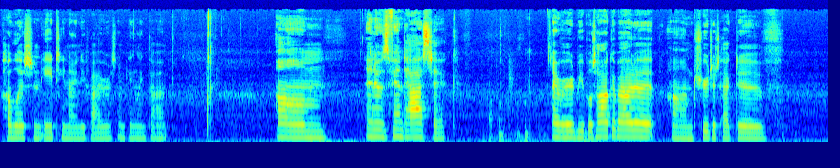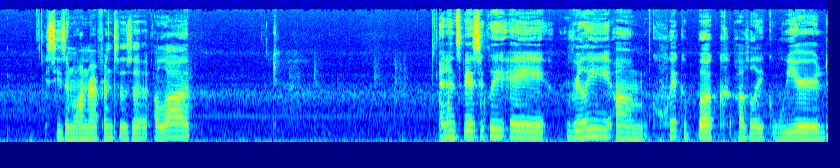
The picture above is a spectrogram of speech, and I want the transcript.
published in 1895 or something like that. Um, and it was fantastic. I've heard people talk about it. Um, True Detective season one references it a lot. And it's basically a really um, quick book of like weird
